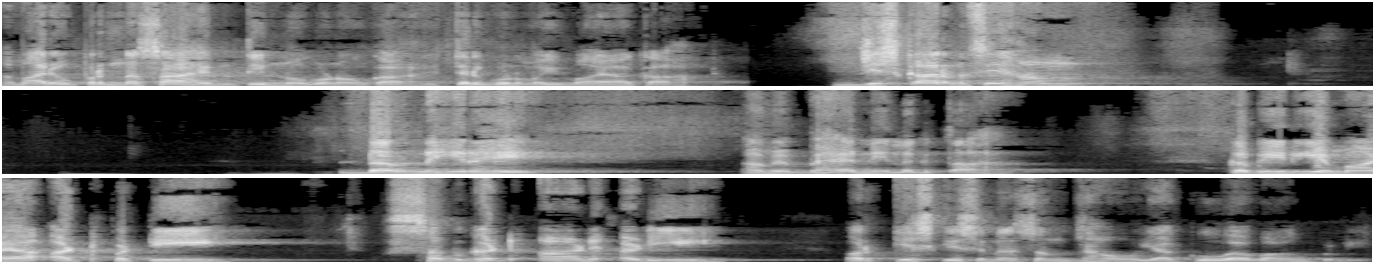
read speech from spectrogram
हमारे ऊपर नशा है इन तीनों गुणों का, त्रिगुणमयी माया का। जिस कारण से हम डर नहीं रहे, हमें भय नहीं लगता। कबीर ये माया अटपटी, सब घट आण अड़ी, और किस किस ने समझाऊं या कुआ बांग पड़ी।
